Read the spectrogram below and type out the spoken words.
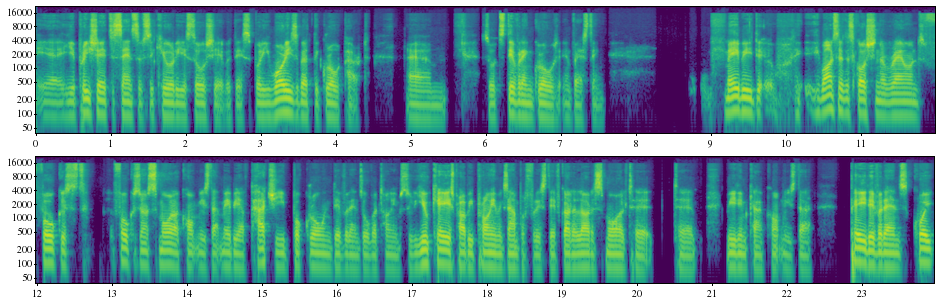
yeah, he appreciates the sense of security associated with this, but he worries about the growth part. Um, so it's dividend growth investing. Maybe he wants a discussion around focused focused on smaller companies that maybe have patchy but growing dividends over time. So the UK is probably prime example for this. They've got a lot of small to to medium cap companies that pay dividends quite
